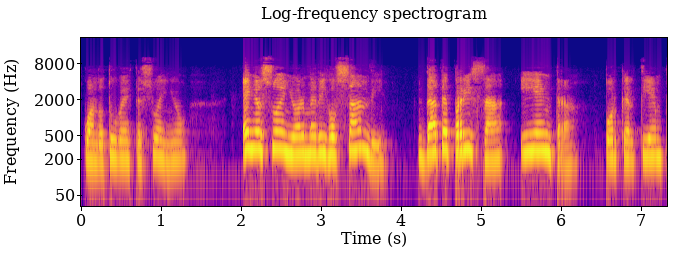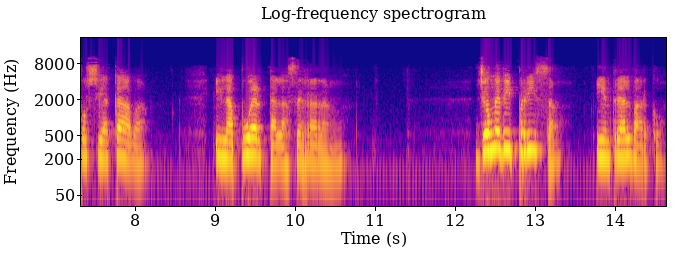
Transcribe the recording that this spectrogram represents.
cuando tuve este sueño, en el sueño él me dijo, Sandy, date prisa y entra, porque el tiempo se acaba y la puerta la cerrarán. Yo me di prisa y entré al barco.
